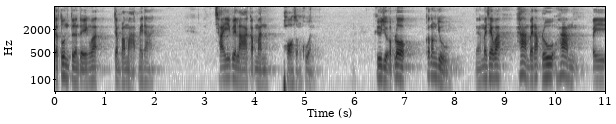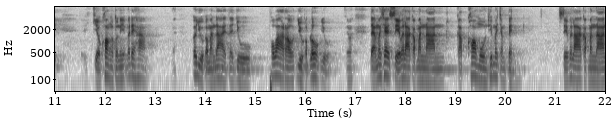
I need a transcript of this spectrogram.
กระตุ้นเตือนตัวเองว่าจำประมาทไม่ได้ ใช้เวลากับมันพอสมควร คืออยู่กับโลกก็ต้องอยู่นะไม่ใช่ว่าห้ามไปรับรู้ห้ามไป เกี่ยวข้องกับตัวนี้ไม่ได้ห้ามก็อยู่กับมันได้ แต่อยู่เพราะว่าเราอยู่กับโลกอยู่ใช่ไหมแต่ไม่ใช่เสียเวลากับมันนานกับข้อมูลที่ไม่จำเป็น เสียเวลากับมันนาน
